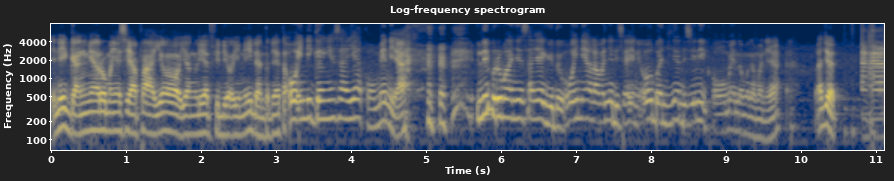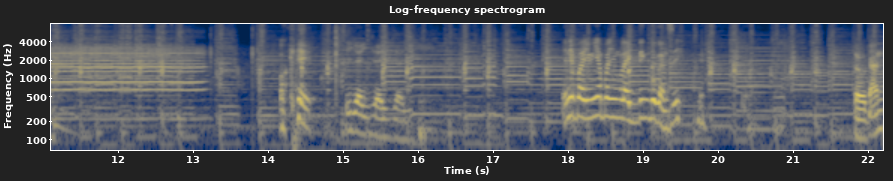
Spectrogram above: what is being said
Ini gangnya rumahnya siapa? Ayo yang lihat video ini dan ternyata oh ini gangnya saya komen ya. ini rumahnya saya gitu. Oh ini alamatnya di saya ini. Oh banjirnya di sini. Komen teman-teman ya. Lanjut. Oke. Iya iya iya. iya. Ini payungnya payung lighting bukan sih? Tuh kan.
